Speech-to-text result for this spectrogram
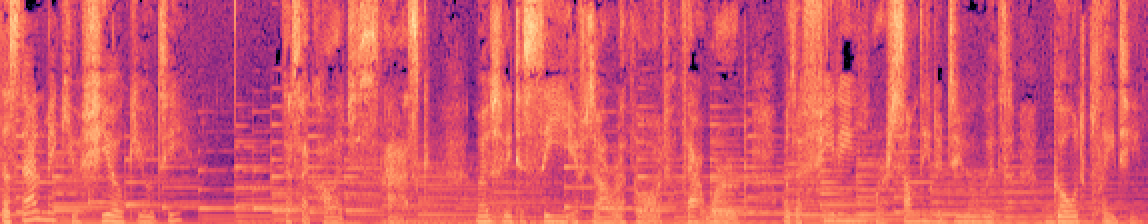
Does that make you feel guilty? The psychologists asked, mostly to see if Zara thought that word was a feeling or something to do with gold plating.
